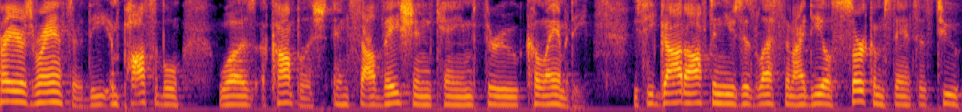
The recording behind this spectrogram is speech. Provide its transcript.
Prayers were answered. The impossible was accomplished, and salvation came through calamity. You see, God often uses less than ideal circumstances to,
